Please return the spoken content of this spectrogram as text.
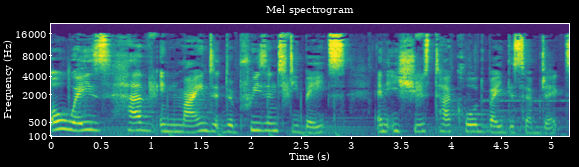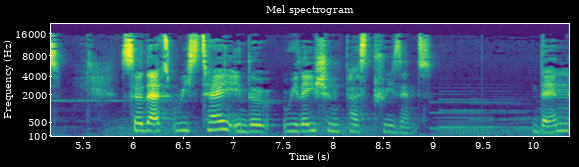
always have in mind the present debates and issues tackled by the subject, so that we stay in the relation past present. Then,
